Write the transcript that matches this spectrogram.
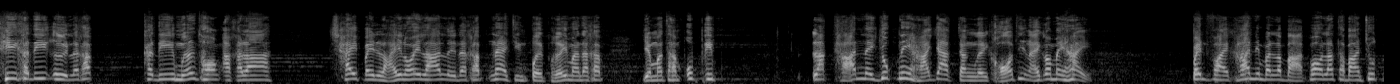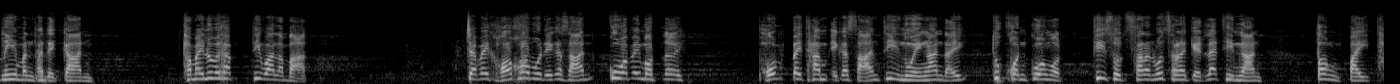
ที่คดีอื่นแล้วครับ คดีเหมืองทองอัคราใช้ไปหลายร้อยล้านเลยนะครับ แน่จริงเปิดเผยมานะครับ อย่ามาทำอุบอิบหลักฐานในยุคนี้หายากจังเลยขอที่ไหนก็ไม่ให้ เป็นฝ่ายค้านนี่มันลำบากเพราะรัฐบาลชุดนี้มันเผด็จการ ทำไมรู้ไหมครับ ที่ว่าลำบาก จะไปขอข้อมูลเอกสารกลัวไปหมดเลย ผมไปทำเอกสารที่หน่วยงานไหน ทุกคนกลัวหมด ที่สุดสารนุษสารเกตและทีมงานต้องไปท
